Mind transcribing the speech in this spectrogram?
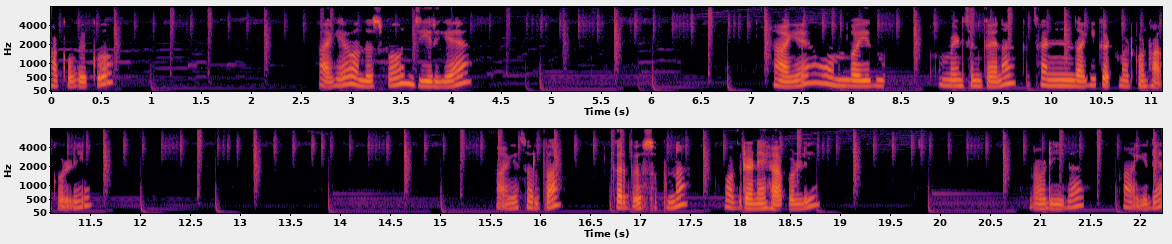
ಹಾಕೋಬೇಕು ಹಾಗೆ ಒಂದು ಸ್ಪೂನ್ ಜೀರಿಗೆ. ಹಾಗೆ ಒಂದು ಐದು ಮೆಣಸಿನ್ಕಾಯಿನ ಸಣ್ಣದಾಗಿ ಕಟ್ ಮಾಡ್ಕೊಂಡು ಹಾಕ್ಕೊಳ್ಳಿ ಹಾಗೆ ಸ್ವಲ್ಪ ಕರಿಬೇವು ಸೊಪ್ಪನ್ನ ಒಗ್ಗರಣೆ ಹಾಕ್ಕೊಳ್ಳಿ ನೋಡಿ ಈಗ ಆಗಿದೆ.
